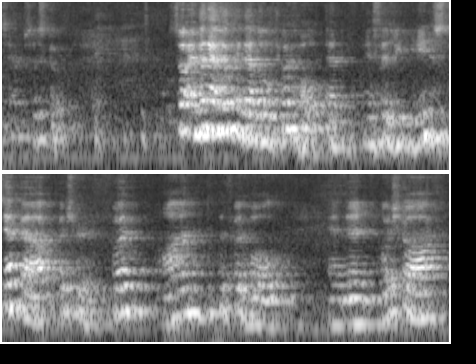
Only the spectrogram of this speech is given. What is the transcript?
San Francisco. So, and then I looked at that little foothold, and it said, you, need to step out, put your foot on the foothold, and then push off,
